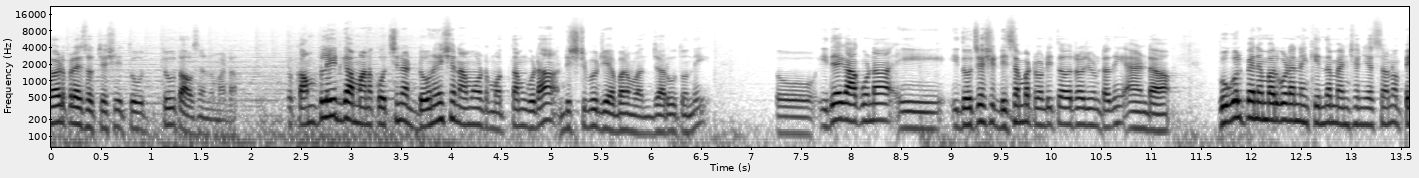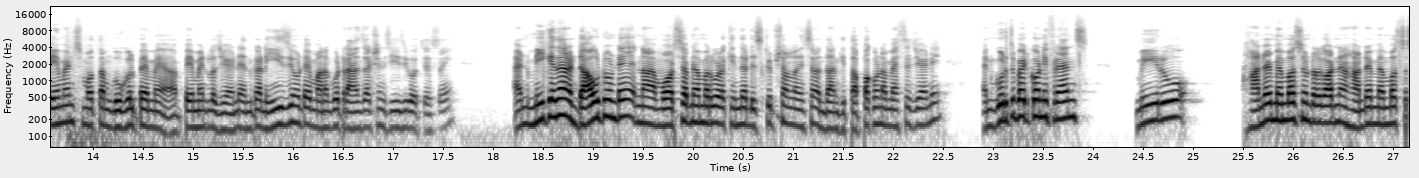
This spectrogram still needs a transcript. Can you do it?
థర్డ్ ప్రైజ్ వచ్చేసి టూ టూ థౌజండ్ అనమాట సో కంప్లీట్గా మనకు వచ్చిన డొనేషన్ అమౌంట్ మొత్తం కూడా డిస్ట్రిబ్యూట్ చేయడం జరుగుతుంది. సో ఇదే కాకుండా ఈ ఇది వచ్చేసి డిసెంబర్ ట్వంటీ థర్డ్ రోజు ఉంటుంది. అండ్ గూగుల్ పే నెంబర్ కూడా నేను కింద మెన్షన్ చేస్తాను. పేమెంట్స్ మొత్తం గూగుల్ పే పేమెంట్లో చేయండి. ఎందుకంటే ఈజీ ఉంటాయి. మనకు ట్రాన్సాక్షన్స్ ఈజీగా వచ్చేస్తాయి. అండ్ మీకు ఏదైనా డౌట్ ఉంటే నా వాట్సాప్ నెంబర్ కూడా కింద డిస్క్రిప్షన్లో ఇస్తాను. దానికి తప్పకుండా మెసేజ్ చేయండి. అండ్ గుర్తుపెట్టుకోండి ఫ్రెండ్స్ మీరు హండ్రెడ్ మెంబర్స్ ఉంటారు కాబట్టి నేను హండ్రెడ్ మెంబర్స్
